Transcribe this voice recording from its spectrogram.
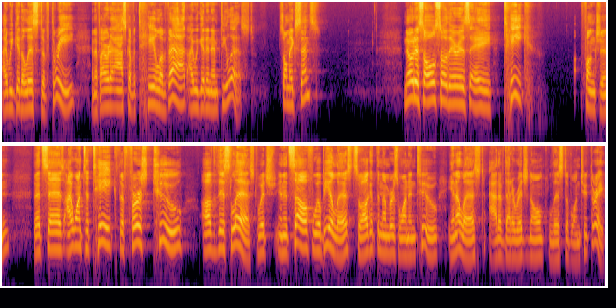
I would get a list of 3. And if I were to ask of a tail of that, I would get an empty list. Does all make sense? Notice also there is a take function that says I want to take the first two of this list, which in itself will be a list, so I'll get the numbers 1 and 2 in a list out of that original list of one, two, three.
